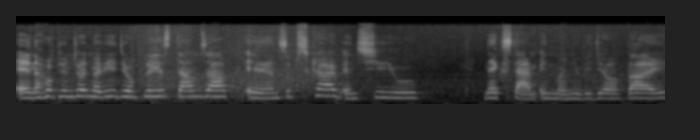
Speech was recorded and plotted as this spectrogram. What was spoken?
And I hope you enjoyed my video. Please thumbs up and subscribe and see you next time in my new video. Bye.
